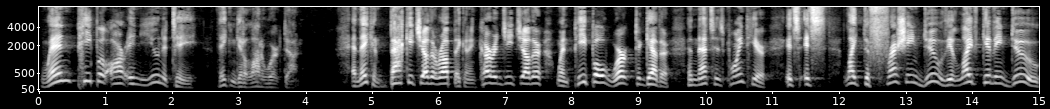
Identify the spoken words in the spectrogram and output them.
when people are in unity, they can get a lot of work done. And they can back each other up, they can encourage each other when people work together. And that's his point here. It's, it's like the freshing dew, the life giving dew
